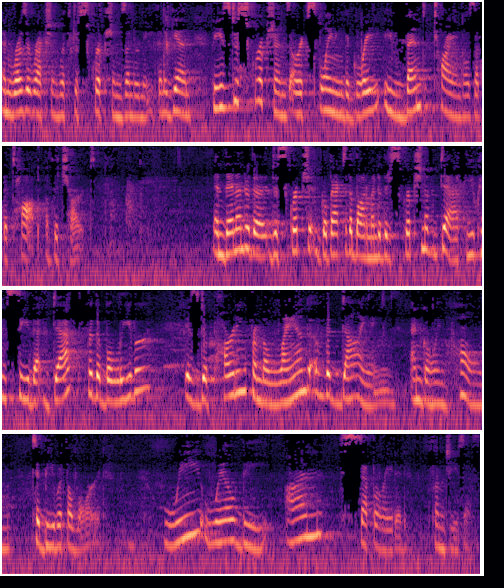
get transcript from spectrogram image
and resurrection with descriptions underneath. And again, these descriptions are explaining the great event triangles at the top of the chart. And then under the description, go back to the bottom, under the description of death, you can see that death for the believer is departing from the land of the dying and going home to be with the Lord. We will be unseparated from Jesus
